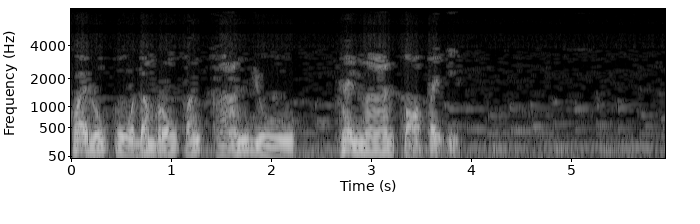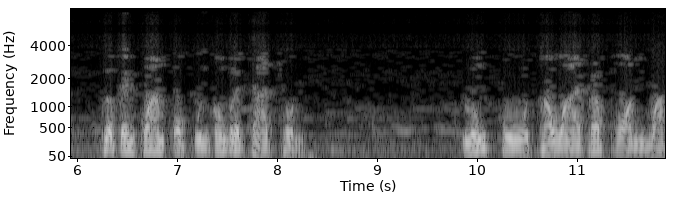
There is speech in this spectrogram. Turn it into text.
ค่อยหลวงปู่ดำรงสังขารอยู่ให้นานต่อไปอีก เพื่อเป็นความอบอุ่นของประชาชน หลวงปู่ถวายพระพรว่า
